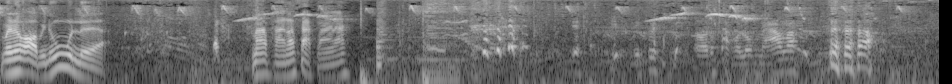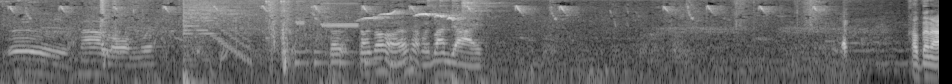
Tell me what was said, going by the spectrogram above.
ไม่ต้องออกไปนู่นเลยอะหน้าพานักสักมานะ เอาต้องตักมาลงน้ำอะเออน่าลองเว้ยต้องต้องหอนักสักไปบ้านยาย ครับตนา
